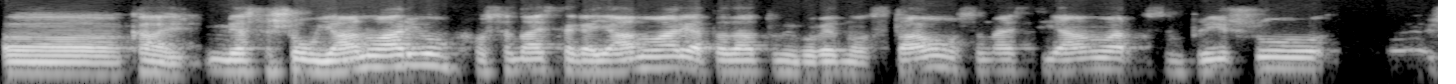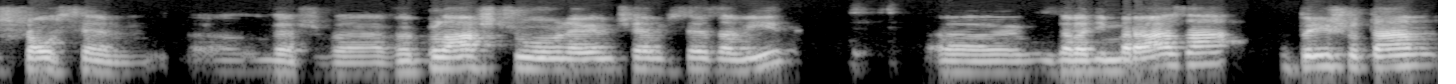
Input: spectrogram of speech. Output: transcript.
Uh, kaj, jaz sem šel v januarju, 18. januarja, ta datum mi bo vedno ostal. 18. januar, ko sem prišel, šel sem veš, v, v plašču, ne vem, če se zavid, uh, zaradi mraza, prišel tam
